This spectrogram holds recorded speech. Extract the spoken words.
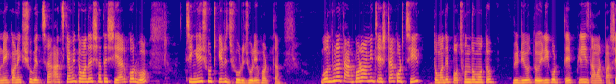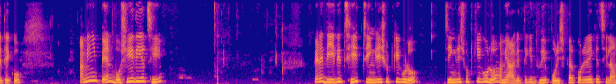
অনেক অনেক শুভেচ্ছা। আজকে আমি তোমাদের সাথে শেয়ার করব চিংড়ি শুটকির ঝুরঝুরে ভর্তা। বন্ধুরা, তারপরও আমি চেষ্টা করছি তোমাদের পছন্দ মতো ভিডিও তৈরি করতে। প্লিজ আমার পাশে থেকো। আমি পেন বসিয়ে দিয়েছি। প্যানে দিয়ে দিচ্ছি চিংড়ি শুটকিগুলো। চিংড়ি শুটকিগুলো আমি আগে থেকে ধুয়ে পরিষ্কার করে রেখেছিলাম।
